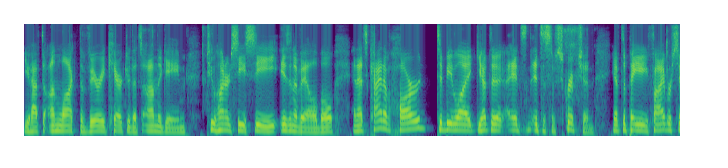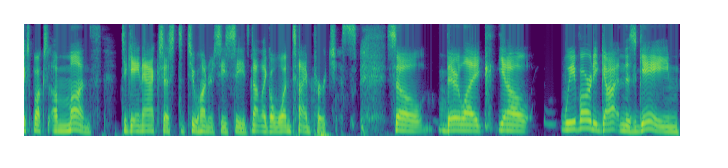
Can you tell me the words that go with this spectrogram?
You have to unlock the very character that's on the game. 200cc isn't available, and that's kind of hard to be like. You have to. It's it's a subscription. You have to pay five or six bucks a month to gain access to 200cc. It's not like a one-time purchase. So they're like, you know, we've already gotten this game.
